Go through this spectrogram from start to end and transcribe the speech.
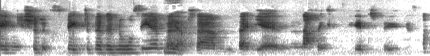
and you should expect a bit of nausea, but Yeah. um, but yeah, nothing compared to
